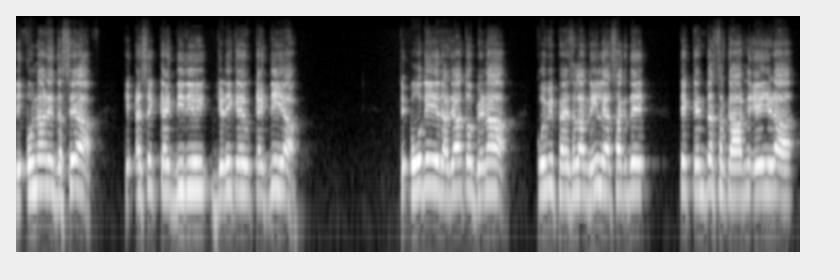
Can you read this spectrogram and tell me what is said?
ਤੇ ਉਹਨਾਂ ਨੇ ਦੱਸਿਆ ਕਿ ਅਸੀਂ ਕੈਦੀ ਦੀ, ਜਿਹੜੀ ਕਿ ਕੈਦੀ ਆ, ਤੇ ਉਹਦੀ ਰਜਾ ਤੋਂ ਬਿਨਾ ਕੋਈ ਵੀ ਫੈਸਲਾ ਨਹੀਂ ਲੈ ਸਕਦੇ। ਤੇ ਕੇਂਦਰ ਸਰਕਾਰ ਨੇ ਇਹ ਜਿਹੜਾ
